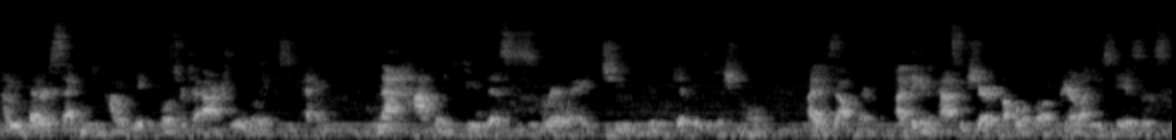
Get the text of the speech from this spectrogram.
how do we better segment and how do we get closer to actual willingness to pay. And that happens through this. Great way to really get those additional items out there. I think in the past we've shared a couple of um, airline use cases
